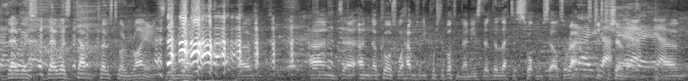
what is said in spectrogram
that There point? was there was damn close to a riot. um, and uh, and of course, what happens when you push the button then is that the letters swap themselves around Right, just yeah, to show yeah, that. yeah, yeah. Um,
